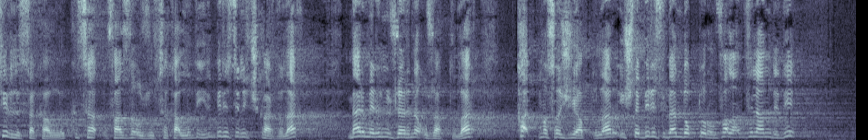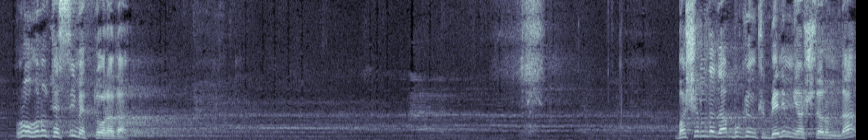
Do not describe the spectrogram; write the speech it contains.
kirli sakallı, kısa fazla uzun sakallı değil birisini çıkardılar. Mermerin üzerine uzattılar. Kalp masajı yaptılar. İşte birisi ben doktorum falan filan dedi. Ruhunu teslim etti orada. Başımda da bugünkü benim yaşlarımda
